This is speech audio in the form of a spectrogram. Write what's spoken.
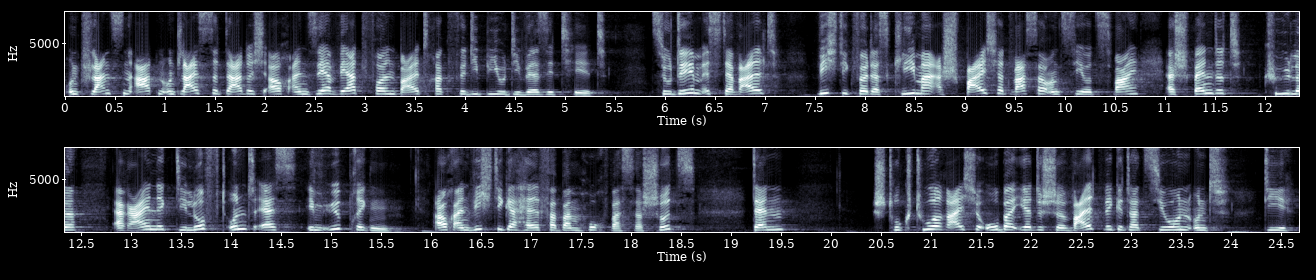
und Pflanzenarten und leistet dadurch auch einen sehr wertvollen Beitrag für die Biodiversität. Zudem ist der Wald wichtig für das Klima. Er speichert Wasser und CO2, er spendet Kühle, er reinigt die Luft und er ist im Übrigen auch ein wichtiger Helfer beim Hochwasserschutz, denn strukturreiche oberirdische Waldvegetation und die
